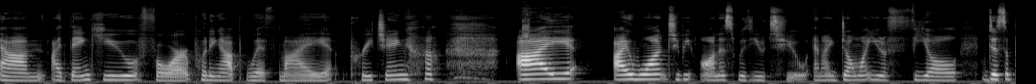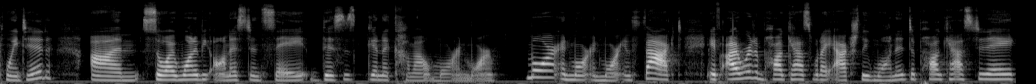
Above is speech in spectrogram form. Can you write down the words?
Um, I thank you for putting up with my preaching. I I want to be honest with you too, and I don't want you to feel disappointed. Um, so I want to be honest and say this is gonna come out more and more. more and more and more. In fact, if I were to podcast what I actually wanted to podcast today,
